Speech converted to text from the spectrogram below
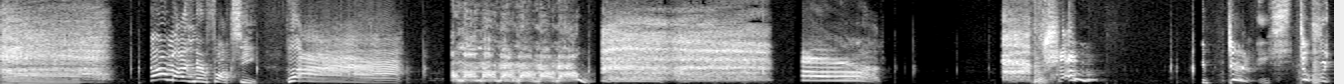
Ah, Nightmare Foxy! Ah! No, no, no, no, no, no, no! You dirty, stupid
